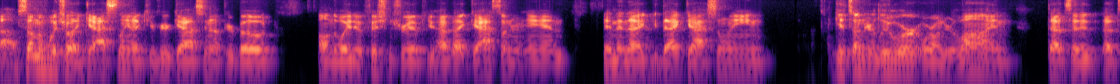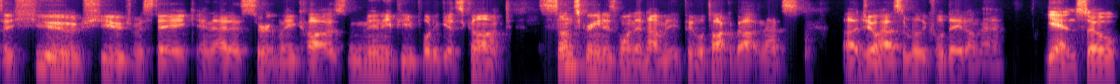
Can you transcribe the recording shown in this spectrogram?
Um, some of which are like gasoline, like if you're gassing up your boat on the way to a fishing trip, you have that gas on your hand, and then that that gasoline gets on your lure or on your line. That's a that's a huge huge mistake, and that has certainly caused many people to get skunked. Sunscreen is one that not many people talk about, and that's uh, Joe has some really cool data on that. Yeah, and so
